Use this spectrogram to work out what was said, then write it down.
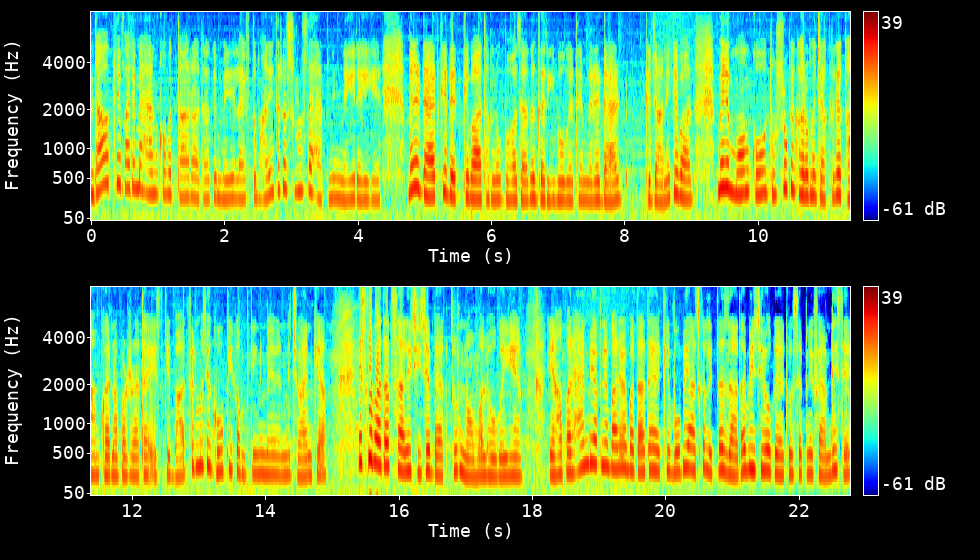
दा अपने बारे में हैन को बता रहा था कि मेरी लाइफ तुम्हारी तरह शुरू से हैपनिंग नहीं रही है। मेरे डैड के डेथ के बाद हम लोग बहुत ज़्यादा गरीब हो गए थे। मेरे डैड के जाने के बाद मेरे मोम को दूसरों के घरों में जाकर के काम करना पड़ रहा था। इसके बाद फिर मुझे गो की कंपनी में मैंने ज्वाइन किया। इसके बाद अब सारी चीज़ें बैक टू नॉर्मल हो गई हैं। यहाँ पर हैन भी अपने बारे में बताता है कि वो भी आजकल इतना ज़्यादा बिज़ी हो गया कि उसे अपनी फैमिली से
